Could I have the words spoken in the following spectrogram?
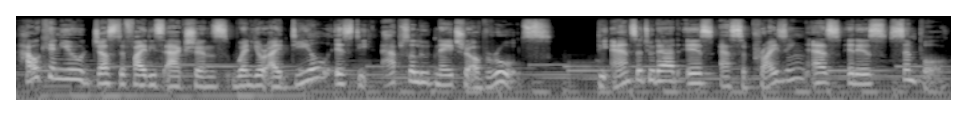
How can you justify these actions when your ideal is the absolute nature of rules? The answer to that is as surprising as it is simple.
